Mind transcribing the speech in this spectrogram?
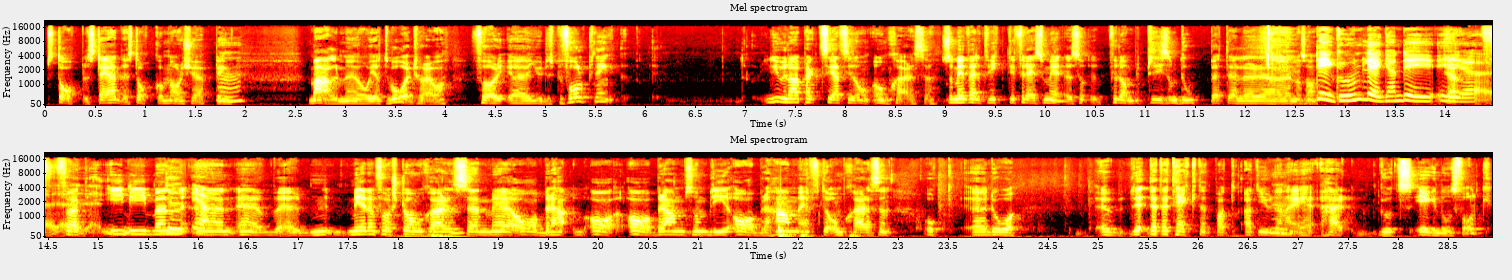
stapelstäder, Stockholm, Norrköping, Malmö och Göteborg tror jag det var, för eh, judisk befolkning. judarna har praktiserat sin omskärelse. Som är väldigt viktig för dig, som är, för dem, precis som dopet eller något sånt. Det är grundläggande i... i ja, för att i Bibeln, ja. med den första omskärelsen, med Abraham, Abraham som blir Abraham efter omskärelsen och då detta är tecknet på att, att judarna mm. är här, Guds egendomsfolk.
